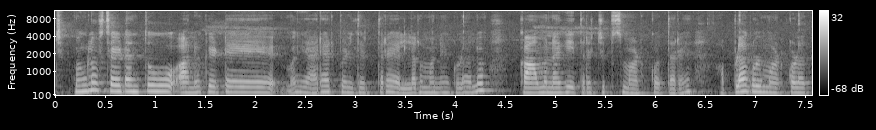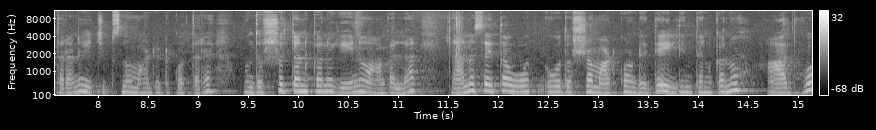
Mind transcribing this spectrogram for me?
ಚಿಕ್ಕಮಂಗ್ಳೂರು ಸೈಡಂತೂ ಆಲೂಗೆಡ್ಡೆ ಯಾರ್ಯಾರು ಬೆಳೆದಿರ್ತಾರೆ ಎಲ್ಲರ ಮನೆಗಳಲ್ಲೂ ಕಾಮನಾಗಿ ಈ ಥರ ಚಿಪ್ಸ್ ಮಾಡ್ಕೋತಾರೆ. ಹಪ್ಳಗಳು ಮಾಡ್ಕೊಳ್ಳೋ ಥರನೇ ಈ ಚಿಪ್ಸ್ನೂ ಮಾಡಿಟ್ಕೋತಾರೆ. ಒಂದು ವರ್ಷದ ತನಕನೂ ಏನೂ ಆಗಲ್ಲ. ನಾನು ಸಹಿತ ಹೋದ ಹೋದ ವರ್ಷ ಮಾಡ್ಕೊಂಡಿದ್ದೆ. ಇಲ್ಲಿನ ತನಕನೂ ಆದವು.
